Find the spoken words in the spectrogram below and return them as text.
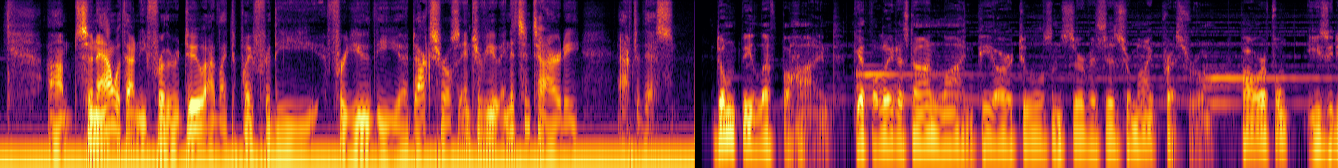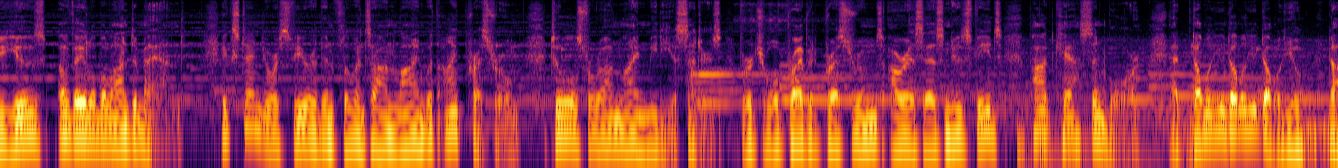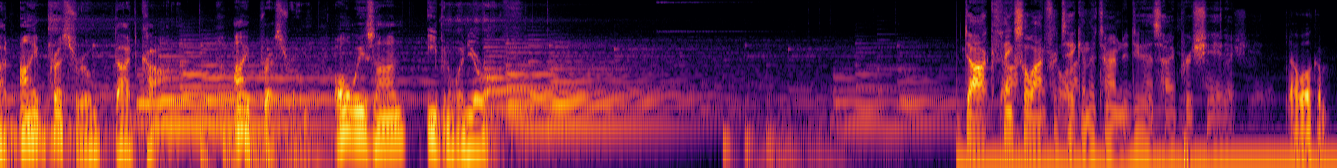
Um, so now, without any further ado, I'd like to play for the for you the uh, Doc Searls interview in its entirety after this. Don't be left behind. Get the latest online PR tools and services from iPressroom. Powerful, easy to use, available on demand. Extend your sphere of influence online with iPressroom, tools for online media centers, virtual private press rooms, RSS news feeds, podcasts, and more at www.ipressroom.com. iPressroom, always on, even when you're off. Doc, thanks a lot for taking the time to do this. I appreciate it. You're welcome.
